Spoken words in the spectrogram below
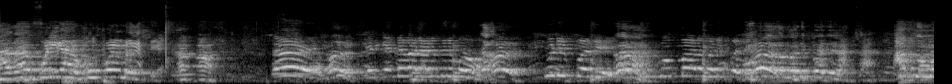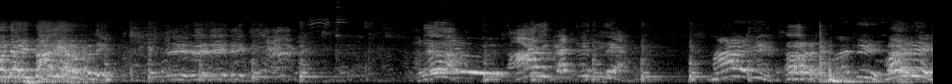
அதான் குடிகார குப்பன்றது குடிப்பது. அது முன்னாடி தாலி அறுப்பது. தாலி கட்டிட்டு மாடு. ஆ. மது. மது.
